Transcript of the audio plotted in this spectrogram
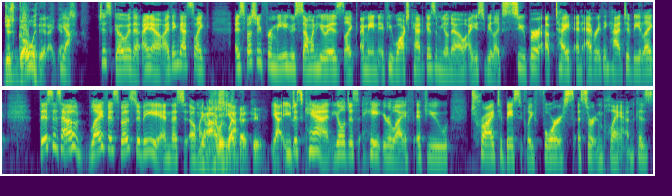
just go with it. I guess. Yeah. Just go with it. I know. I think that's like, especially for me, who's someone who is like, I mean, if you watch Catechism, you'll know I used to be like super uptight and everything had to be like, this is how life is supposed to be. And that's, oh my yeah, gosh. I was yeah. like that too. Yeah, you just can't. You'll just hate your life if you try to basically force a certain plan because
